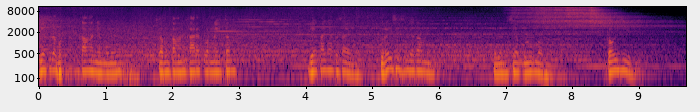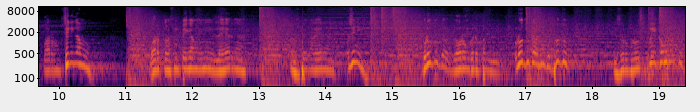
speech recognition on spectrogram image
dia sudah pakai tangan yang mulia, sarung tangan karet warna hitam. Dia tanya ke saya, sudah isi senjatamu? Saya siap belum bang. Kau isi. Baru sini kamu. Baru langsung pegang ini lehernya. Langsung pegang lehernya. Oh sini. Berutut kau dorong ke depan. Berutut kau situ, berutut. Disuruh berutut. Wih kau berutut.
